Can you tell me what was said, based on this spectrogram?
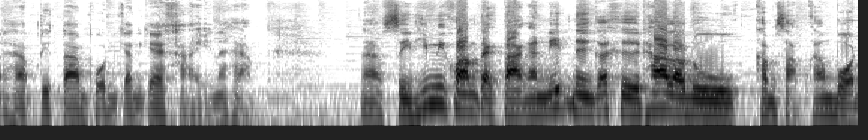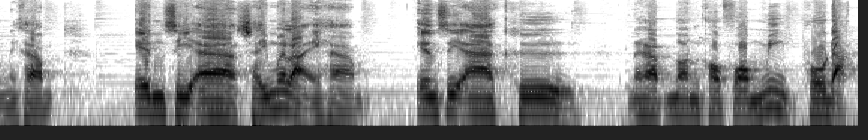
นะครับ ติดตามผลการแก้ไขนะครับนะสิ่งที่มีความแตกต่างกันนิดนึงก็คือถ้าเราดูคำศัพท์ข้างบนนะครับ NCR ใช้เมื่อไหร่ครับ NCR คือนะครับ non conforming product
